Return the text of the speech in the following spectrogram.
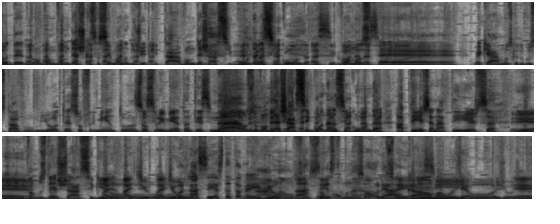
não, de- vamos, vamos- deixar essa semana do jeito que tá. Vamos deixar a segunda na segunda. A segunda vamos, na segunda. é, é, como é que é a música do Gustavo Mioto? É sofrimento antecipado. Sofrimento antecipado. Não, só vamos deixar a segunda na segunda, a terça na terça. e- É. E, vamos deixar seguir Mas, o. mas de, mas de olho na sexta também, Ah, viu? não, tá? sexta, vamos, vamos não, só olhar sou- aí. calma, assim. hoje é hoje, hoje é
